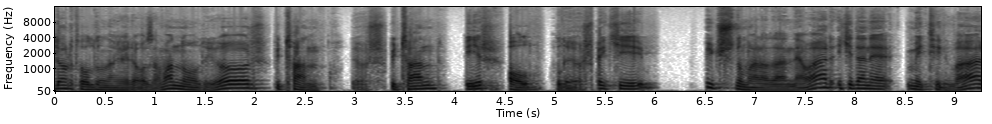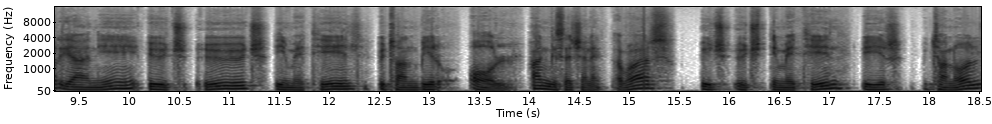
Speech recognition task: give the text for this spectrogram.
4 olduğuna göre o zaman ne oluyor? Bütan oluyor. Bütan bir ol oluyor. Peki 3 numarada ne var? 2 tane metil var. Yani 3, 3, dimetil, bütan 1, ol. Hangi seçenekte var? 3, 3, dimetil, 1, bütanol.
